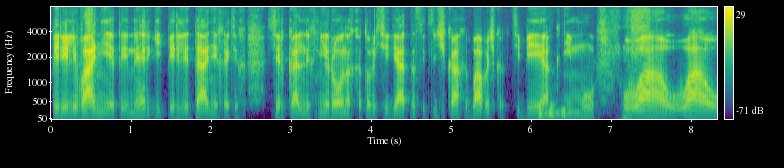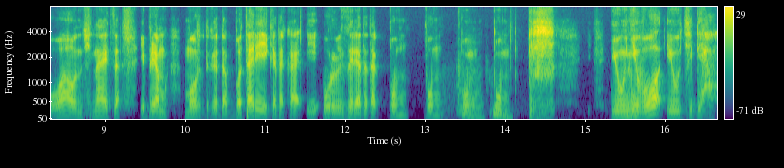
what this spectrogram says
переливание этой энергии, перелетаниях этих зеркальных нейронов, которые сидят на светлячках и бабочках, к тебе, к нему, вау, вау, вау, начинается, и прям может какая-то батарейка такая, и уровень заряда так пум-пум-пум-пум, и у него, и у тебя.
